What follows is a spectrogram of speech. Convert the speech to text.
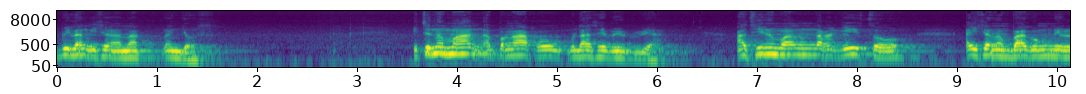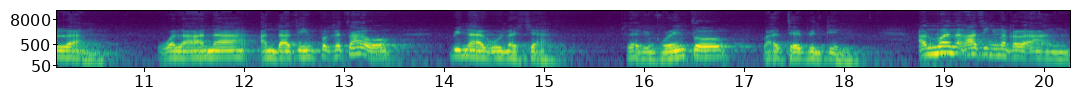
bilang isang anak ng Diyos. Ito naman ang pangako mula sa Biblia. At sino mang nakakito ay isang ng bagong nilalang. Wala na ang dating pagkatao, binago na siya. 2 Korinto 5.17 Ano man ang ating nakaraan,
